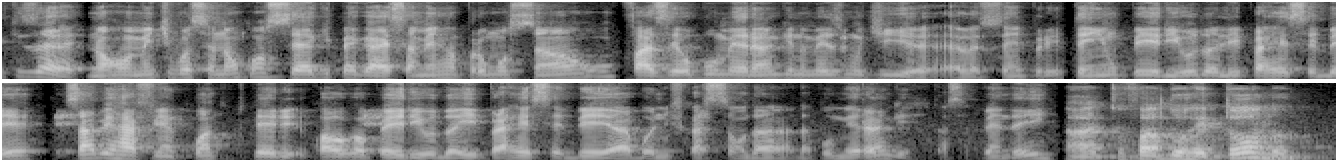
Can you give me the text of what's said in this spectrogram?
quiser. Normalmente você não consegue pegar essa mesma promoção, fazer o boomerang no mesmo dia. Ela sempre tem um período ali para receber. Sabe, Rafinha, quanto qual é o período aí para receber a bonificação da, da boomerang? Tá sabendo aí? Ah, tu fala do retorno?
